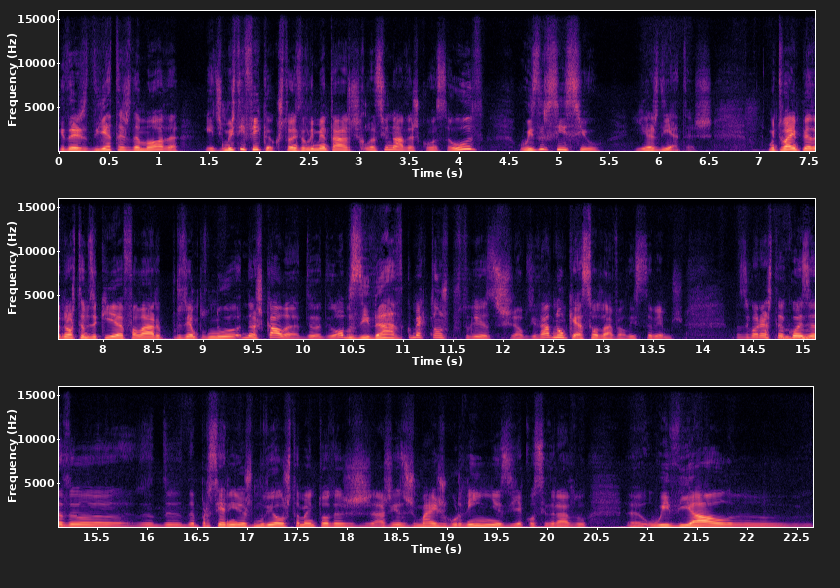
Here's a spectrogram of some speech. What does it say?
e das dietas da moda e desmistifica questões alimentares relacionadas com a saúde, o exercício e as dietas. Muito bem, Pedro, nós estamos aqui a falar, por exemplo, no, na escala de, de, obesidade. Como é que estão os portugueses? A obesidade nunca é saudável, isso sabemos. Mas agora esta uhum. coisa de, de, de, aparecerem as modelos também todas às vezes mais gordinhas e é considerado uh, o ideal, uh,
